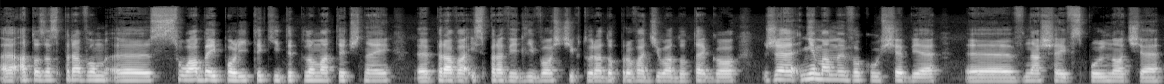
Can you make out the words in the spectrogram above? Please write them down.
E, a to za sprawą e, słabej polityki dyplomatycznej e, Prawa i Sprawiedliwości, która doprowadziła do tego, że nie mamy wokół siebie w naszej wspólnocie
